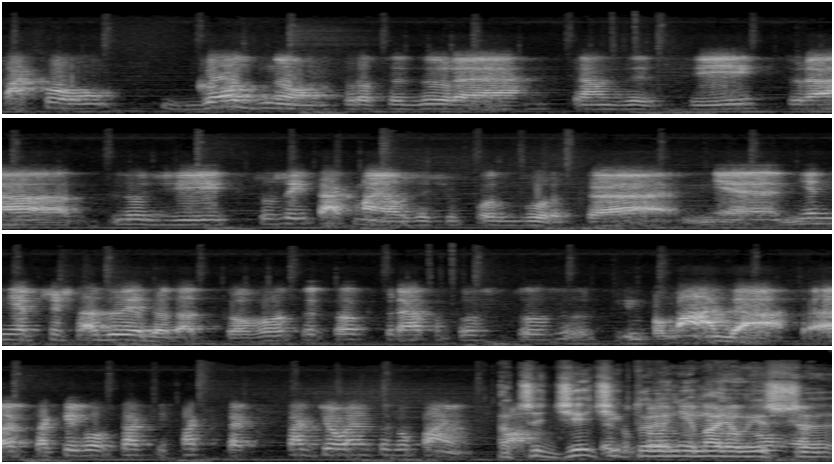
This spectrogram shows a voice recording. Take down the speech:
taką godną procedurę tranzycji, która ludzi, którzy i tak mają w życiu pod górkę, nie, nie, nie prześladuje dodatkowo, tylko która po prostu im pomaga. Tak, Takiego, tak, tak, tak, tak działającego państwa. A czy dzieci, Ja które nie mają rozumiem. jeszcze,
